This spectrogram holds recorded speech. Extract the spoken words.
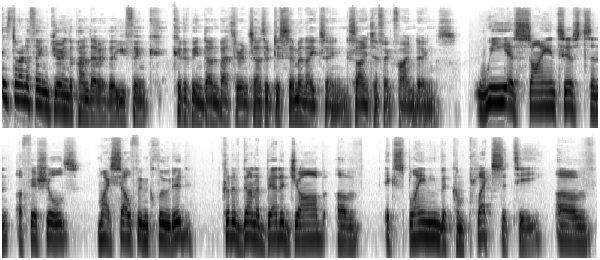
Is there anything during the pandemic that you think could have been done better in terms of disseminating scientific findings? We, as scientists and officials, myself included, could have done a better job of explaining the complexity of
